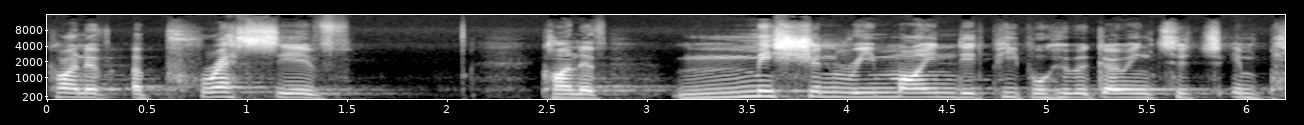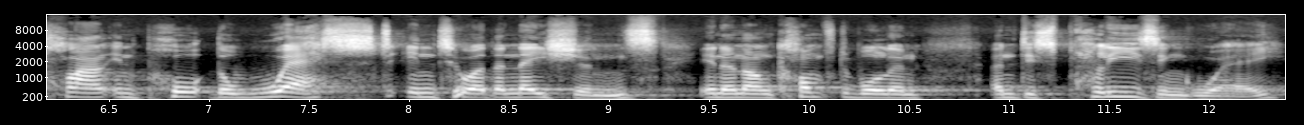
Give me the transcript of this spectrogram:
kind of oppressive, kind of missionary minded people who are going to implant, import the West into other nations in an uncomfortable and, and displeasing way,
